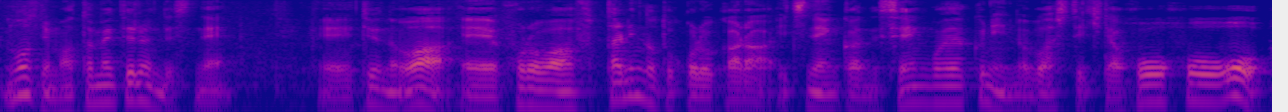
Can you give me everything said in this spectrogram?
ノートにまとめてるんですね。えー、というのは、えー、フォロワー2人のところから1年間で1500人伸ばしてきた方法を、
